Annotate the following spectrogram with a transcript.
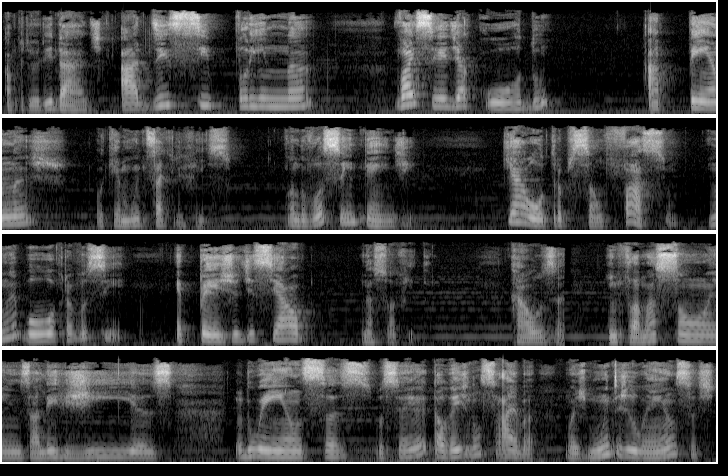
a prioridade, a disciplina vai ser de acordo apenas, porque é muito sacrifício, quando você entende que a outra opção fácil não é boa para você, é prejudicial na sua vida. Causa inflamações, alergias, doenças. Você talvez não saiba, mas muitas doenças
